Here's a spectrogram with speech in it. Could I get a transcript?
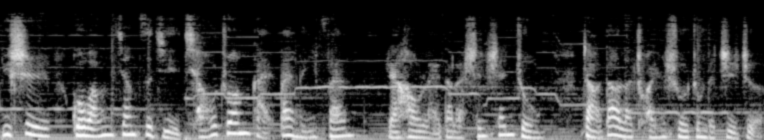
于是，国王将自己乔装改扮了一番，然后来到了深山中，找到了传说中的智者。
